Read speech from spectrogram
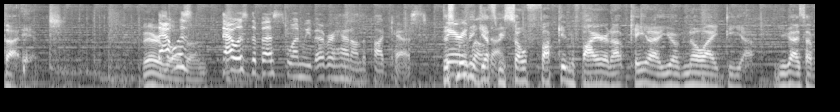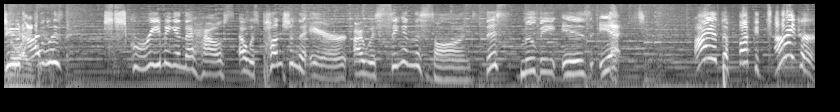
The end. Very that well was done. that was the best one we've ever had on the podcast. This Very movie well gets done. me so fucking fired up. Kata, you have no idea. You guys have Dude, no idea. I was screaming in the house. I was punching the air. I was singing the songs. This movie is it. I had the fucking tiger.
